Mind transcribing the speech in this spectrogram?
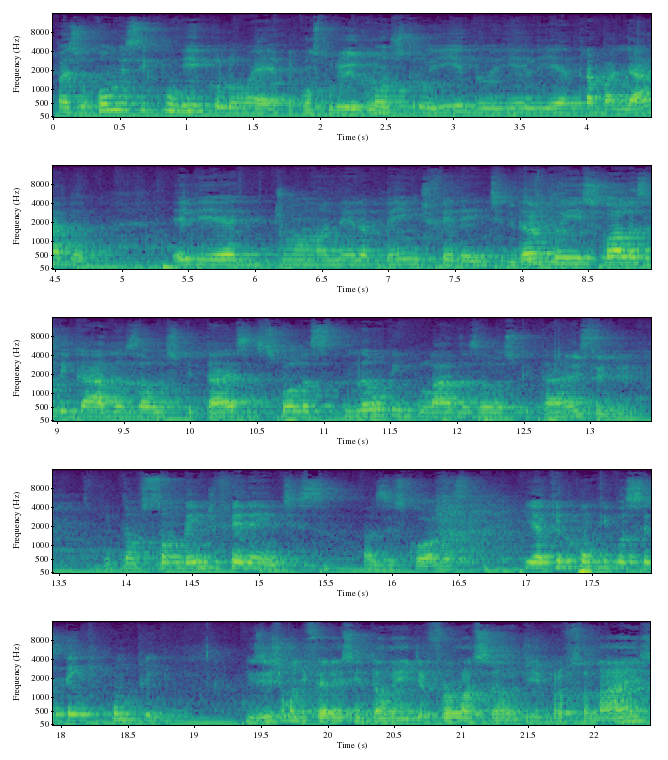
Mas o como esse currículo é, é construído, construído e ele é trabalhado ele é de uma maneira bem diferente, Entendi. tanto em escolas ligadas a hospitais, escolas não vinculadas a hospitais. Entendi. Então são bem diferentes as escolas e aquilo com que você tem que cumprir. Existe uma diferença então entre formação de profissionais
